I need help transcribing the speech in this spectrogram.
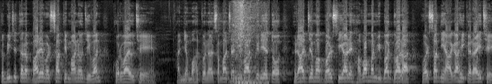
તો બીજી તરફ ભારે વરસાદથી માનવ જીવન ખોરવાયું છે. અન્ય મહત્વના સમાચારની વાત કરીએ તો રાજ્યમાં ભર શિયાળે હવામાન વિભાગ દ્વારા વરસાદની આગાહી કરાઈ છે.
